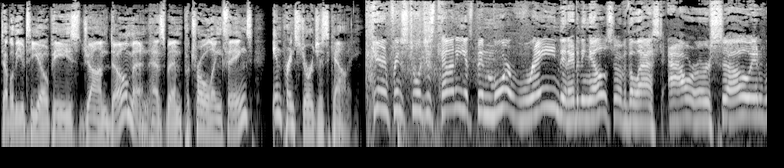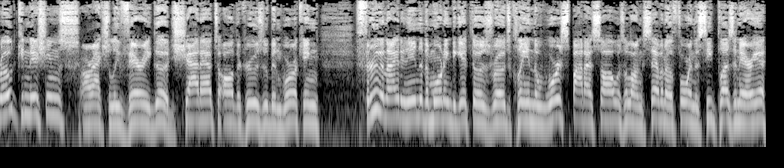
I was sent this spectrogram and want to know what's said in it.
WTOP's John Domen has been patrolling things in Prince George's County. Here in Prince George's County, it's been more rain than anything else over the last hour or so, and road conditions are actually very good. Shout out to all the crews who've been working through the night and into the morning to get those roads clean. The worst spot I saw was along 704 in the Seat Pleasant area.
